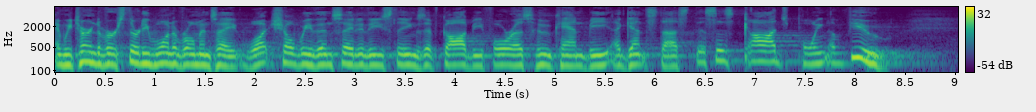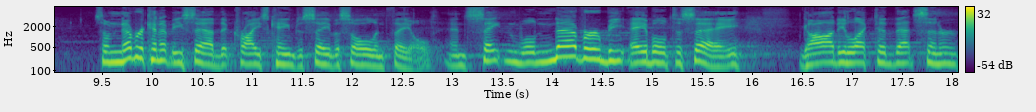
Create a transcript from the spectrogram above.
And we turn to verse 31 of Romans 8. What shall we then say to these things? If God be for us, who can be against us? This is God's point of view. So never can it be said that Christ came to save a soul and failed. And Satan will never be able to say, God elected that sinner.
